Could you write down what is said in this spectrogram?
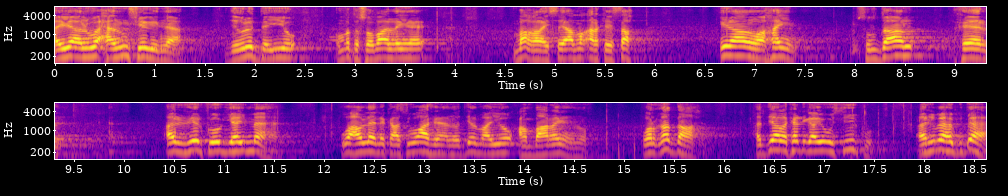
ayaanu waxaan u sheegaynaa dawladda iyo ummadda soomaaliyana maqlaysa ama arkaysa inaanu ahayn suldaan reer. Arrin reerku og yahay maaha. Waxaanu leenahay kaasi waa arrin aanu haddii maayo cambaaraynayno warqadda haddii alla ka dhigayo wasiirku arrimaha gudaha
